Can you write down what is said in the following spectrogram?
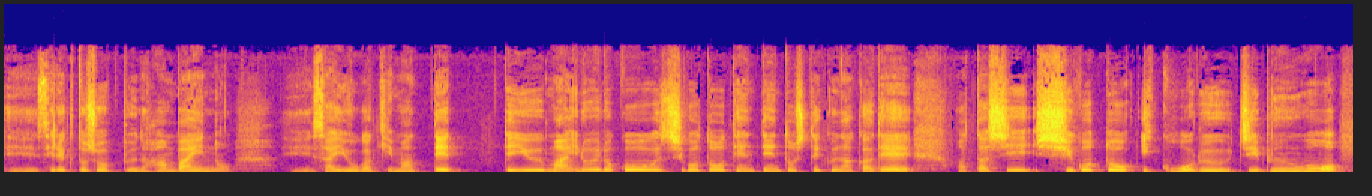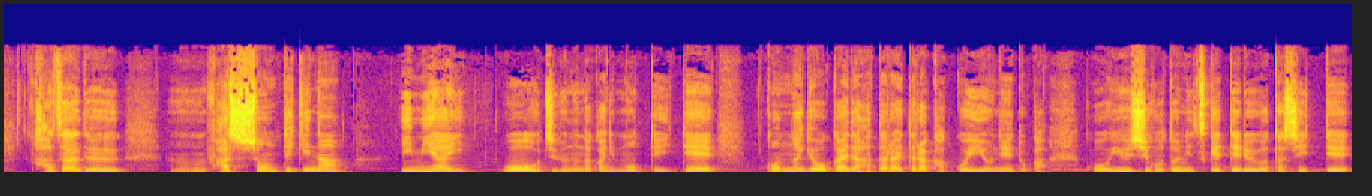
えー、セレクトショップの販売員の、えー、採用が決まってっていうまあいろいろこう仕事を転々としていく中で私仕事イコール自分を飾る、うん、ファッション的な意味合いを自分の中に持っていてこんな業界で働いたらかっこいいよねとかこういう仕事につけてる私って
